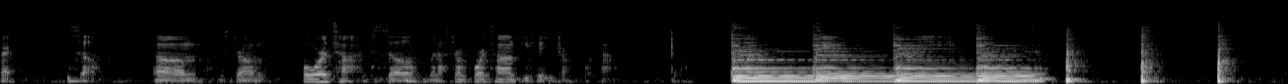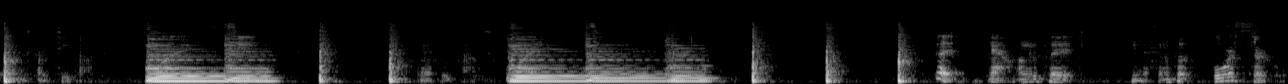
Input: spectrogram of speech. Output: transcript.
Right. So, um, let's drum four times. So when I strum four times, you hit your drum four times. So, one, two, three, four. Let's strum two times. One, two, and three times. One, I'm gonna put four circles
